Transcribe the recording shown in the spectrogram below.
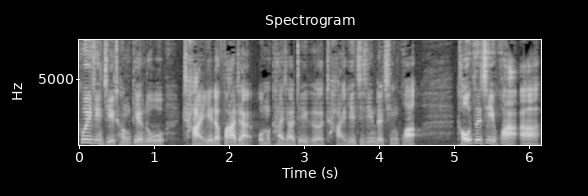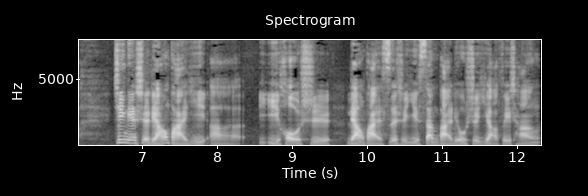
推进集成电路产业的发展。我们看一下这个产业基金的情况，投资计划啊，今年是两百亿啊，以后是两百四十亿、三百六十亿啊，非常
